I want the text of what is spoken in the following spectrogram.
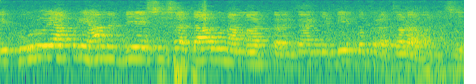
એ ગુરુએ આપણી સામે બે શીશા દારૂના માગતા કારણ કે બે બકરા ચડાવવાના છે.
